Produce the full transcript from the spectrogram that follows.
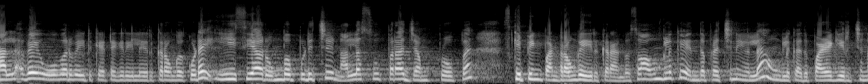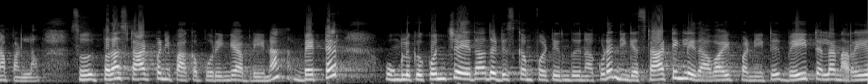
நல்லாவே ஓவர் வெயிட் கேட்டகரியில் இருக்கிறவங்க கூட ஈஸியாக ரொம்ப பிடிச்சி நல்லா சூப்பராக ஜம்ப் ரோப்பை ஸ்கிப்பிங் பண்ணுறவங்க இருக்கிறாங்க. ஸோ அவங்களுக்கு எந்த பிரச்சனையும் இல்லை. அவங்களுக்கு அது பழகிருச்சுன்னா பண்ணலாம். ஸோ இப்போ தான் ஸ்டார்ட் பண்ணி பார்க்க போகிறீங்க அப்படின்னா பெட்டர் உங்களுக்கு கொஞ்சம் ஏதாவது டிஸ்கம்ஃபர்ட் இருந்ததுன்னா கூட நீங்கள் ஸ்டார்டிங்கில் இதை அவாய்ட் பண்ணிவிட்டு வெயிட் எல்லாம் நிறைய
